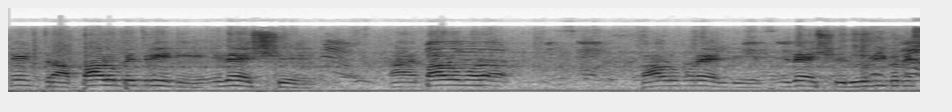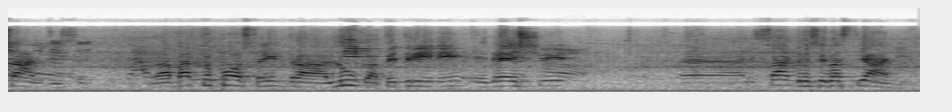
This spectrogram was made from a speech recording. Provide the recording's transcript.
entra Paolo Petrini ed esce eh, Paolo, Mor- Paolo Morelli ed esce Ludovico De Santis dalla parte opposta entra Luca Petrini ed esce eh, Alessandro Sebastiani.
